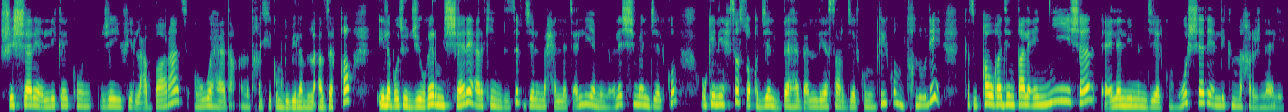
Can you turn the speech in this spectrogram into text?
شي الشارع اللي كيكون جاي فيه العبارات هو هذا. أنا دخلت لكم قبيلة من الازقه إلا بغيتو تجيو غير من الشارع راه كاين بزاف ديال المحلات على اليمين وعلى الشمال ديالكم وكاينين حتى سوق ديال الذهب على اليسار ديالكم. يمكن لكم تدخلوا ليه. كتبقاو غاديين طالعين نيشان على اليمين ديالكم. هو الشارع اللي كنا خرجنا ليه.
